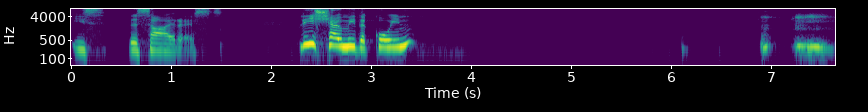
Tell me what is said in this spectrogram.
is the Cyrus. Please show me the coin.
